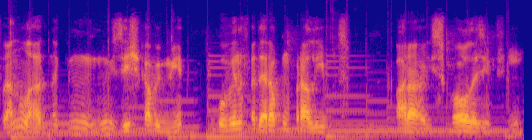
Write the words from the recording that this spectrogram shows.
foi anulado, né? não, existe cabimento o governo federal comprar livros para escolas, enfim,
